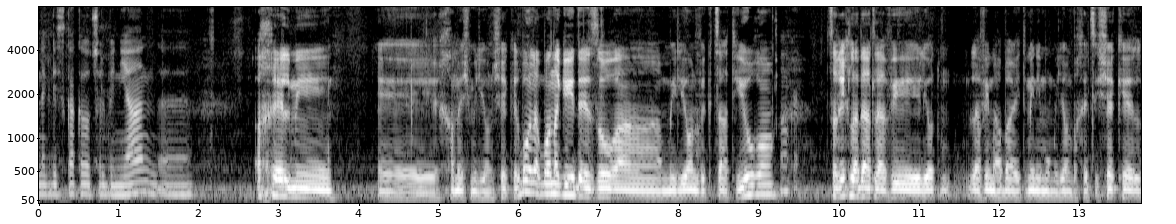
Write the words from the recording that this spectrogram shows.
נגד עסקה כזאת של בניין? החל מ... 5 מיליון שקל, בוא, בוא נגיד אזור המיליון וקצת יורו. Okay. אוקיי. צריך לדעת להביא, להיות, להביא מהבית מינימום מיליון וחצי שקל,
